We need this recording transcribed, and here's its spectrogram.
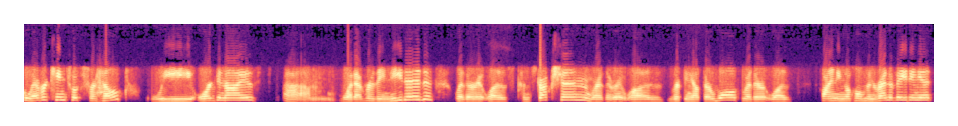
Whoever came to us for help, we organized um, whatever they needed, whether it was construction, whether it was ripping out their walls, whether it was finding a home and renovating it.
